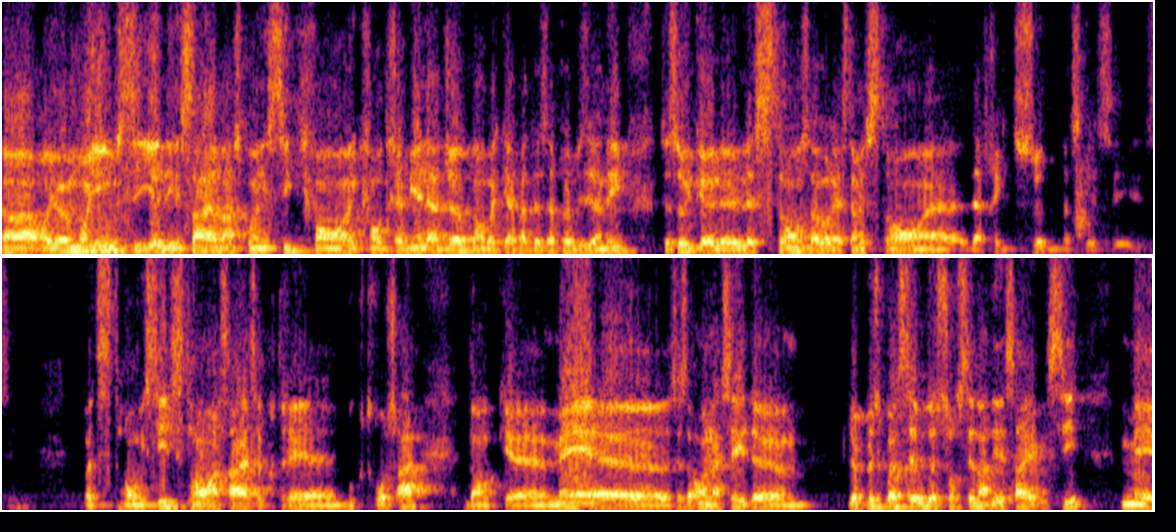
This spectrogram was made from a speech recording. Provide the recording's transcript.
Euh, il y a moyen aussi, il y a des serres dans ce coin-ci qui font qui font très bien la job, qu'on va être capable de s'approvisionner. C'est sûr que le, citron, ça va rester un citron euh, d'Afrique du Sud parce que c'est pas de citron ici. Le citron en serre, ça coûterait euh, beaucoup trop cher. Donc, mais c'est ça, on essaie de le plus possible de sourcer dans des serres ici, mais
